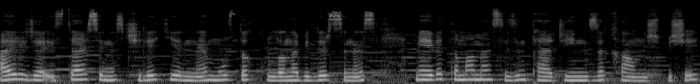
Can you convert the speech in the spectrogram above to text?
Ayrıca isterseniz çilek yerine muz da kullanabilirsiniz. Meyve tamamen sizin tercihinize kalmış bir şey.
